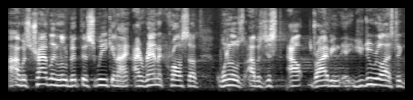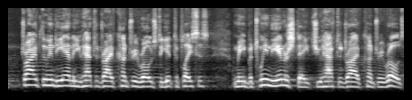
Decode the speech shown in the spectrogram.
I was traveling a little bit this week and I, I ran across a, one of those, I was just out driving. You do realize to drive through Indiana, you have to drive country roads to get to places. I mean, between the interstates, you have to drive country roads.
